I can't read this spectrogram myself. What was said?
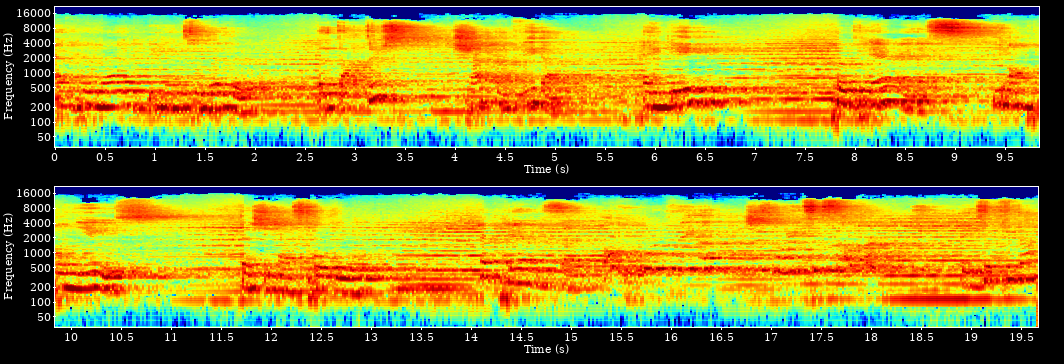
and her leg began to wither. The doctors checked on Frida and gave her parents the awful news that she has told They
